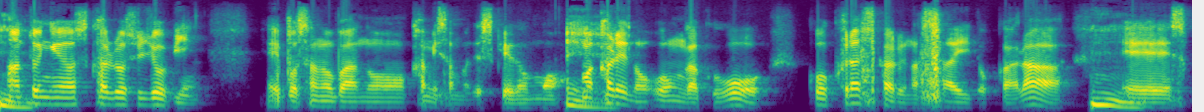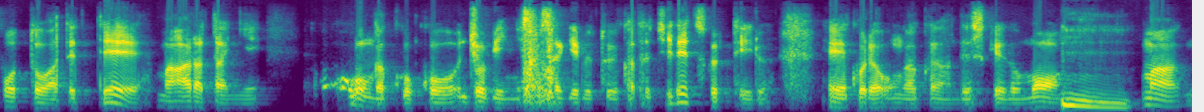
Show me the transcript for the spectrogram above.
ーアントニオス・カルロス・ジョビン、えーボサノバの神様ですけれども、ええ。まあ、彼の音楽をこうクラシカルなサイドから、うん。えースポットを当てて、まあ、新たに音楽をこうジョビンに捧げるという形で作っている、えーこれは音楽なんですけれども、うん。まあ、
